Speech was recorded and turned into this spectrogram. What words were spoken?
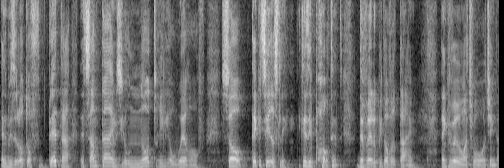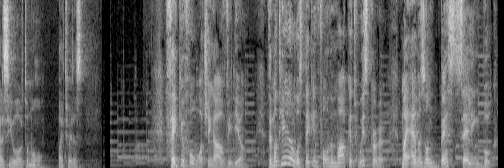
and with a lot of data that sometimes you're not really aware of. So take it seriously. It is important. Develop it over time. Thank you very much for watching. I'll see you all tomorrow. Bye traders. Thank you for watching our video. The material was taken from The Market Whisperer, my Amazon best-selling book.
